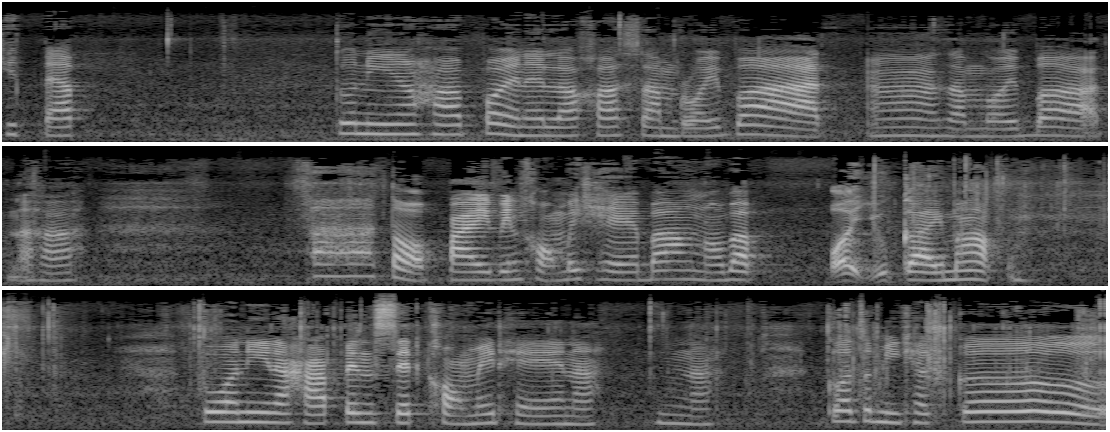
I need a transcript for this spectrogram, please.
คิดแป๊บ ตัวนี้นะคะ ปล่อยในราคา 300 บาท อ่า300 บาทนะคะ อ่า ต่อไปเป็นของไม่แท้บ้างเนาะแบบ ปล่อยอยู่ไกลมาก ตัวนี้นะคะเป็นเซตของไม่แท้นะนี่นะ ก็จะมีแคคเกอร์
